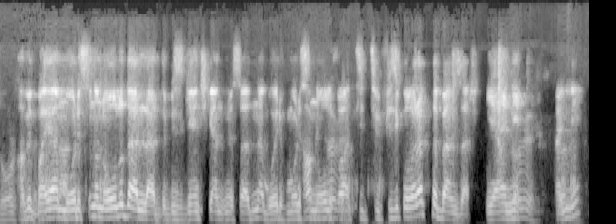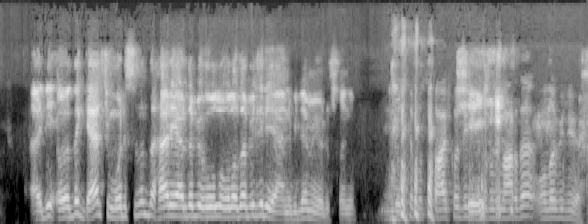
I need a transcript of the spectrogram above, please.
Doğru Abi bayağı Morrison'ın oğlu derlerdi. Biz gençken mesela ne bu herif Morrison'ın oğlu tabii. falan fizik olarak da benzer. Yani tabii, hani hani orada gerçi Morrison'ın da her yerde bir oğlu olabilir yani bilemiyoruz hani. İşte bu psikodelik şey... durumlarda olabiliyor.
